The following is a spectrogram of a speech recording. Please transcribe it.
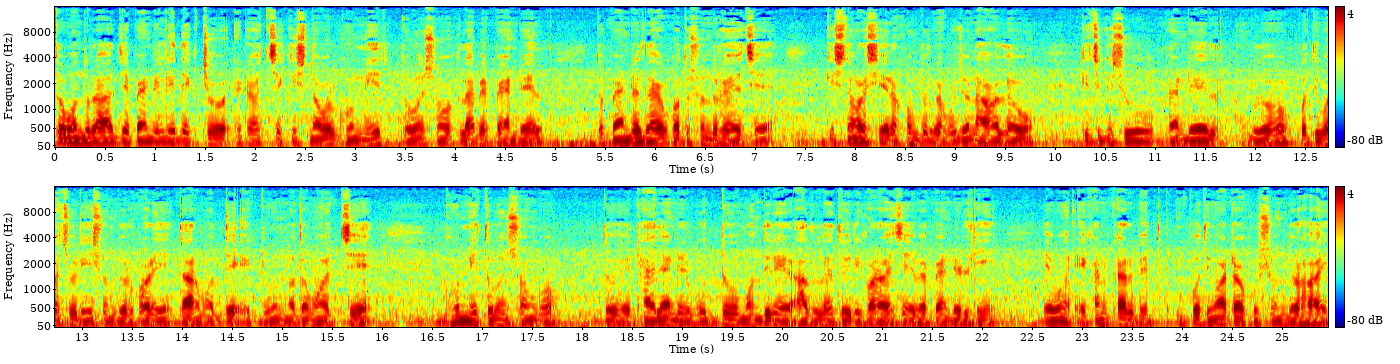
তো বন্ধুরা, যে প্যান্ডেলটি দেখছ, এটা হচ্ছে কৃষ্ণনগর ঘূর্ণির তরুণ সংঘ ক্লাবের প্যান্ডেল। তো প্যান্ডেল দেখো কত সুন্দর হয়েছে। কৃষ্ণনগরে সেরকম দুর্গাপুজো না হলেও কিছু কিছু প্যান্ডেলগুলো প্রতি বছরই সুন্দর করে, তার মধ্যে একটু অন্যতম হচ্ছে ঘূর্ণির তরুণ সংঘ। তো থাইল্যান্ডের বুদ্ধ মন্দিরের আদলে তৈরি করা হয়েছে এবার প্যান্ডেলটি এবং এখানকার প্রতিমাটাও খুব সুন্দর হয়।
